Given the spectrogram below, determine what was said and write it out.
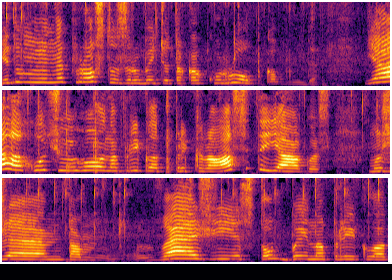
Я думаю, не просто зробити отака коробка буде. Я хочу його, наприклад, прикрасити якось. Може, там вежі, стовби, наприклад,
